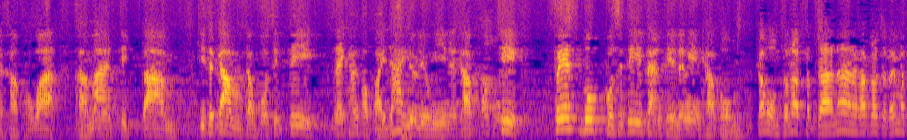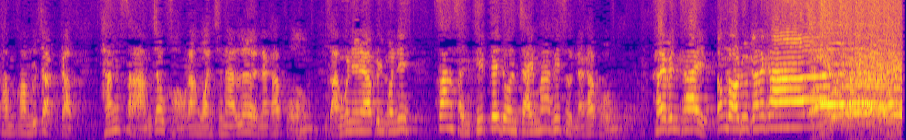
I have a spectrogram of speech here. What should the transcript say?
นะครับ เพราะว่าสามารถติดตามกิจกรรมกับ Go City ในครั้งต่อไปได้เร็วๆนี้นะครับ ครับผม ที่ Facebook Go City Fanpage นั่นเองครับผม ครับผมสำหรับสัปดาห์หน้านะครับ เราจะได้มาทำความรู้จักกับทั้ง 3 เจ้าของรางวัลชนะเลิศนะครับผมสามคนนี้นะครับเป็นคนที่สร้างสรรค์คลิปได้โดนใจมากที่สุดนะครับผม ใครเป็นใครต้องรอดูกันนะครับ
